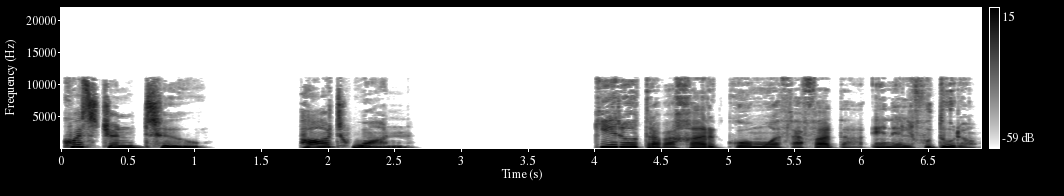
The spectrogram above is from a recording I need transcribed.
Question 2. Part 1. Quiero trabajar como azafata en el futuro.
